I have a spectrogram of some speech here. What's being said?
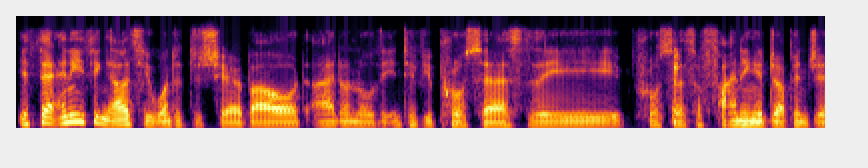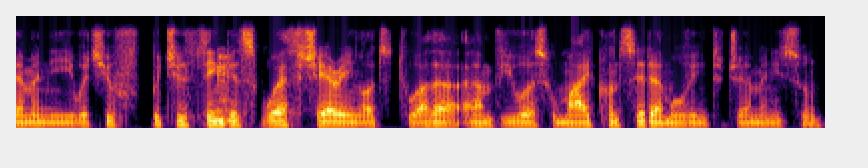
Is there anything else you wanted to share about, I don't know, the interview process, the process of finding a job in Germany, which you which you think is worth sharing also to other um, viewers who might consider moving to Germany soon?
